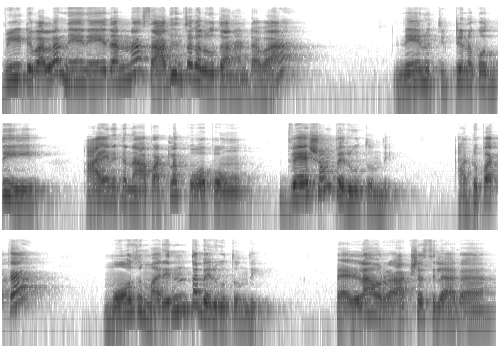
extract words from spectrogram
వీటి వల్ల నేనేదన్నా సాధించగలుగుతానంటావా? నేను తిట్టిన కొద్దీ ఆయనకి నా పట్ల కోపం ద్వేషం పెరుగుతుంది. అటుపక్క మోజు మరింత పెరుగుతుంది. పెళ్ళాం రాక్షసిలాగా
